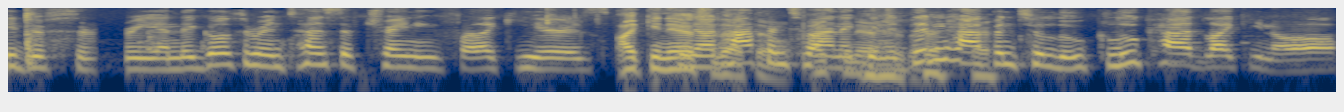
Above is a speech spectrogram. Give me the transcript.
age of three and they go through intensive training for like years. I can you know, answer it that, happened though. to I Anakin. It didn't happen to Luke. Luke had like, you know,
